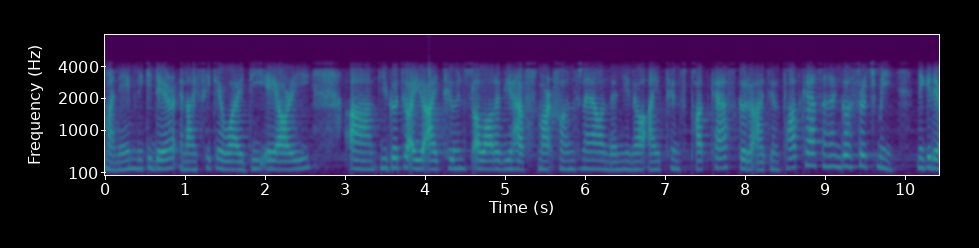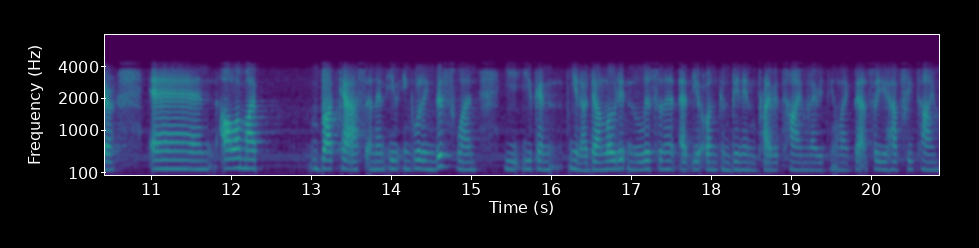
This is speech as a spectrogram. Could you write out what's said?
my name, Nicky Dare, N I C K Y D A R E. Um, you go to your iTunes. A lot of you have smartphones now, and then you know iTunes Podcast. Go to iTunes Podcast, and then go search me, Nicky Dare, and all of my broadcast and then including this one you, you can you know download it and listen it at your own convenient private time and everything like that. So you have free time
